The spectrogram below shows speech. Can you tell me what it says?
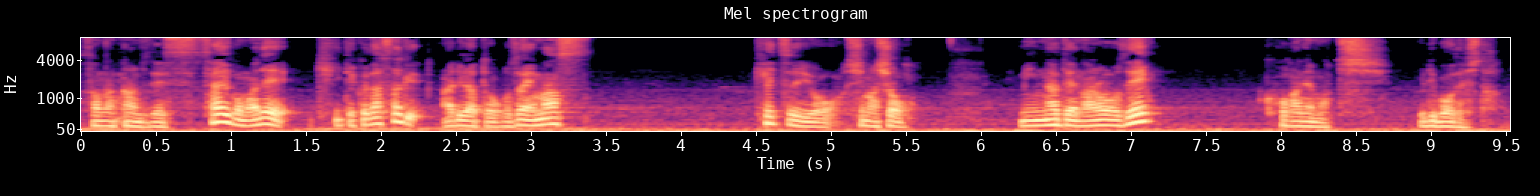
ー、そんな感じです。最後まで聞いてくださりありがとうございます。決意をしましょう。みんなでなろうぜ。小金持ち。売り棒でした。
